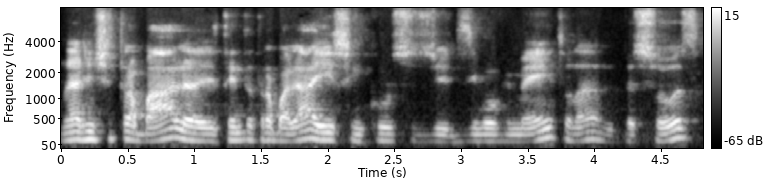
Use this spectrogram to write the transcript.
né? A gente trabalha e tenta trabalhar isso em cursos de desenvolvimento, né? De pessoas,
